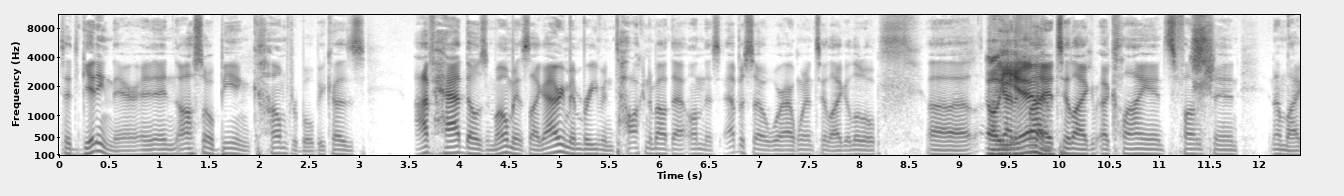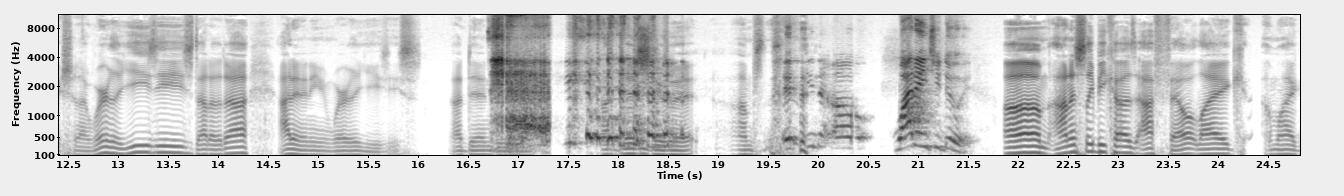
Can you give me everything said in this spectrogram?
to getting there and, and also being comfortable because I've had those moments. Like I remember even talking about that on this episode where I went to like a little, uh, oh yeah, to like a client's function, and I'm like, should I wear the Yeezys? Da da da. I didn't even wear the Yeezys. I didn't do it. I didn't do it. I'm. you know why didn't you do it? Um, honestly, because I felt like I'm like,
